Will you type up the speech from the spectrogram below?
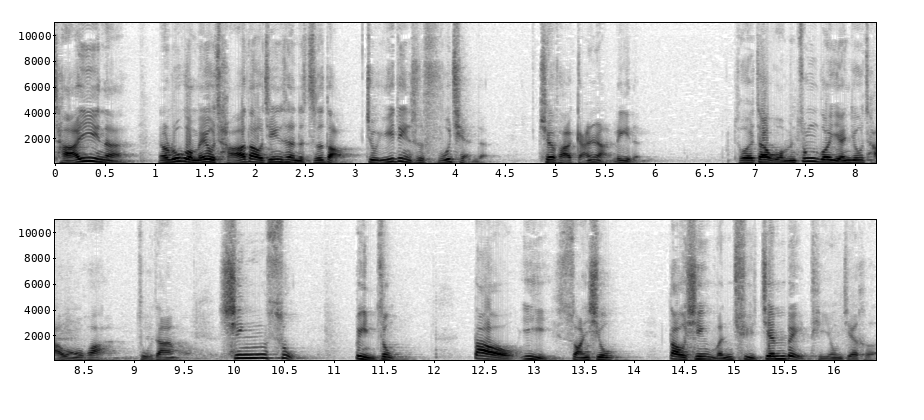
茶艺呢，那如果没有茶道精神的指导，就一定是肤浅的。缺乏感染力的，所以在我们中国研究茶文化，主张心术并重，道义双修，道心文趣兼备，体用结合，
